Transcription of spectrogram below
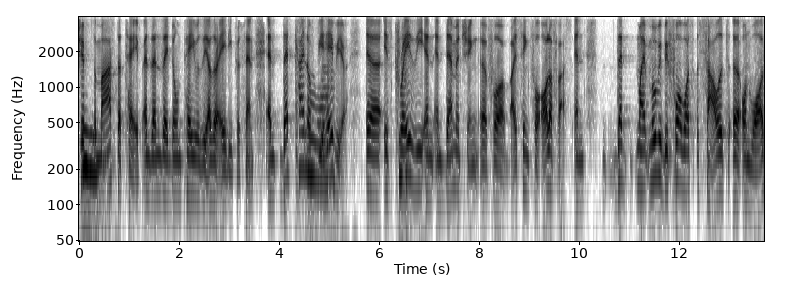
ship mm-hmm. the master tape, and then they don't pay you the other 80%. And that kind of oh, behavior uh, is crazy and, and damaging uh, for, I think, for all of us. And that my movie before was Assault uh, on Wall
